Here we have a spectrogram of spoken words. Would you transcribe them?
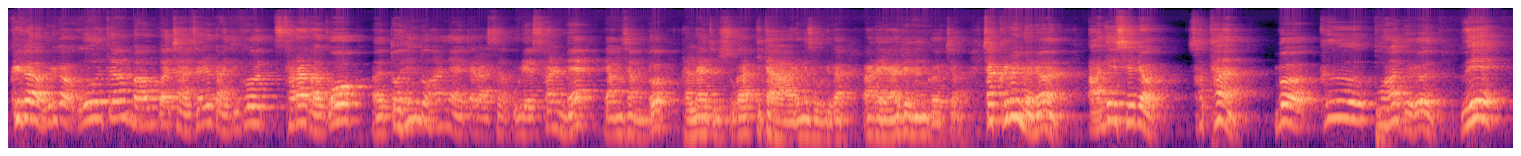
그러니까 우리가 어떠한 마음과 자세를 가지고 살아가고 어, 또 행동하느냐에 따라서 우리의 삶의 양상도 달라질 수가 있다. 그러면서 우리가 알아야 되는 거죠. 자, 그러면은 악의 세력, 사탄, 뭐 그 부하들은 왜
